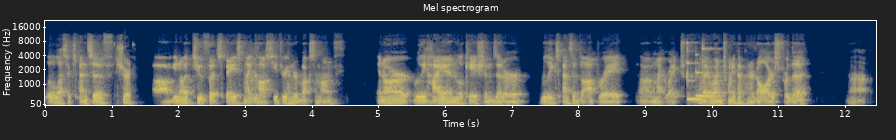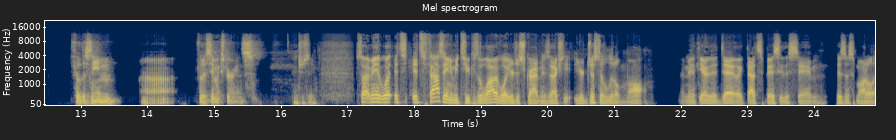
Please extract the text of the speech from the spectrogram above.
little less expensive. Sure. Um, you know a two foot space might cost you 300 bucks a month. In our really high end locations that are really expensive to operate uh, might write might run $2500 for the uh, for the same uh, for the same experience. Interesting so i mean what it's it's fascinating to me too because a lot of what you're describing is actually you're just a little mall I mean, at the end of the day, like that's basically the same business model.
